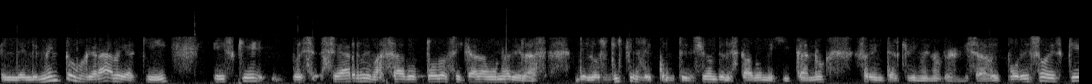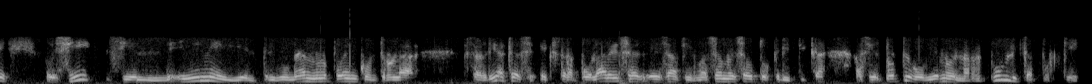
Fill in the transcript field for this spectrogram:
el elemento grave aquí es que pues se ha rebasado todas y cada una de las de los diques de contención del Estado mexicano frente al crimen organizado y por eso es que pues sí si el INE y el tribunal no lo pueden controlar pues que extrapolar esa, esa afirmación, esa autocrítica hacia el propio gobierno de la República, porque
